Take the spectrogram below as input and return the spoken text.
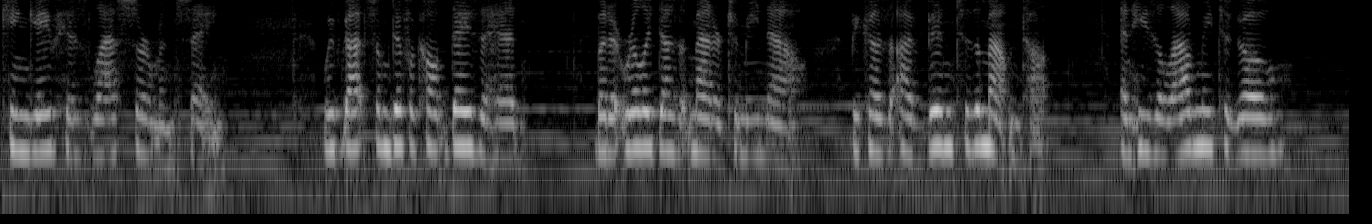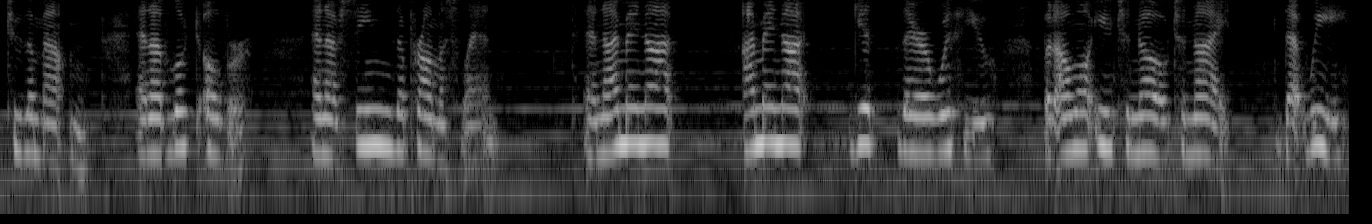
King gave his last sermon saying, We've got some difficult days ahead, but it really doesn't matter to me now because I've been to the mountaintop and he's allowed me to go to the mountain and I've looked over and I've seen the promised land and I may not I may not get there with you, but I want you to know tonight that we,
